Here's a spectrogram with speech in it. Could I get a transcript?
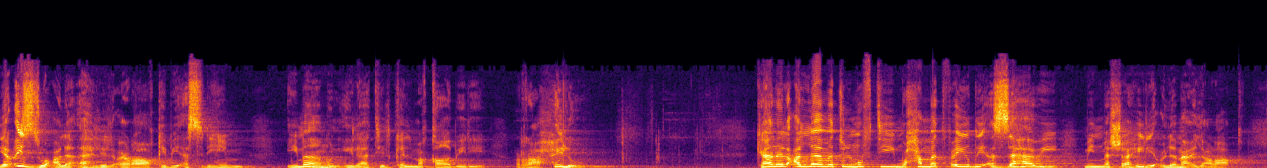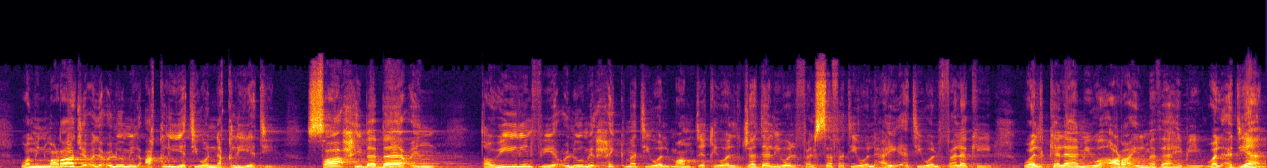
يعز على أهل العراق بأسرهم إمام إلى تلك المقابر راحل. كان العلامة المفتي محمد فيض الزهاوي من مشاهير علماء العراق ومن مراجع العلوم العقلية والنقلية صاحب باع طويل في علوم الحكمة والمنطق والجدل والفلسفة والهيئة والفلك والكلام وآراء المذاهب والأديان.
